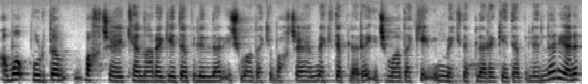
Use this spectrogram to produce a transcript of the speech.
Amma burada bağçaya kənara gedə bilirlər, icmadakı bağçaya, məktəblərə, icmadakı məktəblərə gedə bilirlər. Yəni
